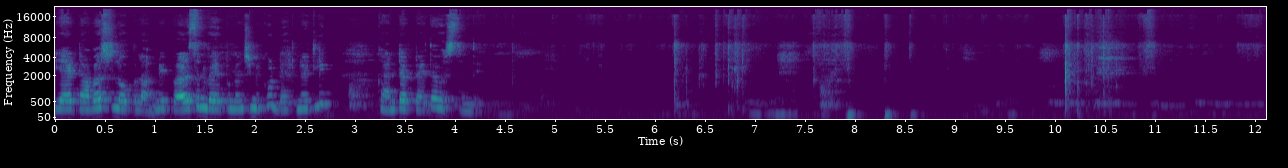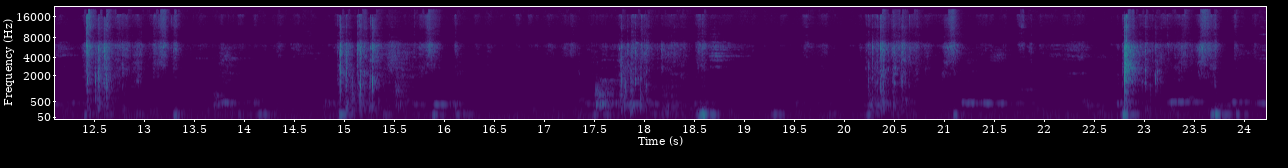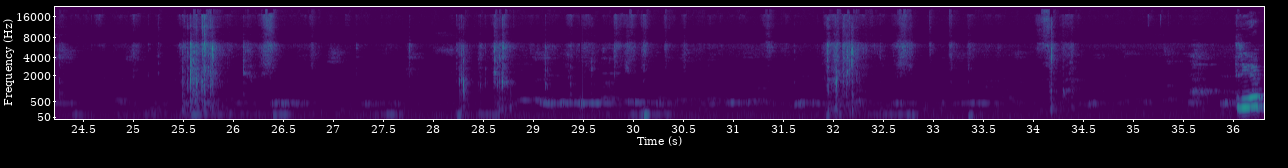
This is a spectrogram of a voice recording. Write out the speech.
ఎయిట్ అవర్స్ లోపల మీ పర్సన్ వైపు నుంచి మీకు డెఫినెట్లీ కాంటాక్ట్ అయితే వస్తుంది.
